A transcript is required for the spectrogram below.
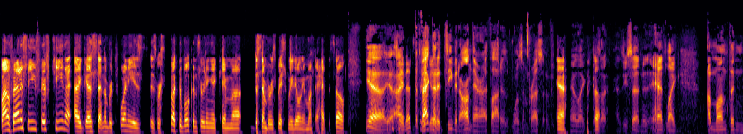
Final Fantasy 15, I, I guess at number 20 is is respectable considering it came out. December is basically the only month it had to sell. yeah, yeah. gonna I- the fact good. that it's even on there, I thought it was impressive. Yeah. You know, like 'cause I- as you said, it it had like a month and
